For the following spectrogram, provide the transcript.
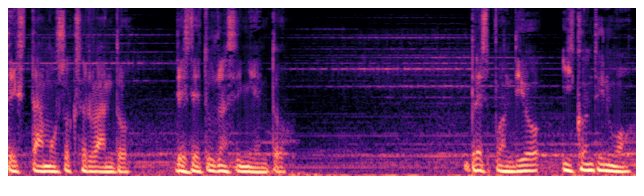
Te estamos observando desde tu nacimiento. Respondió y continuó.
